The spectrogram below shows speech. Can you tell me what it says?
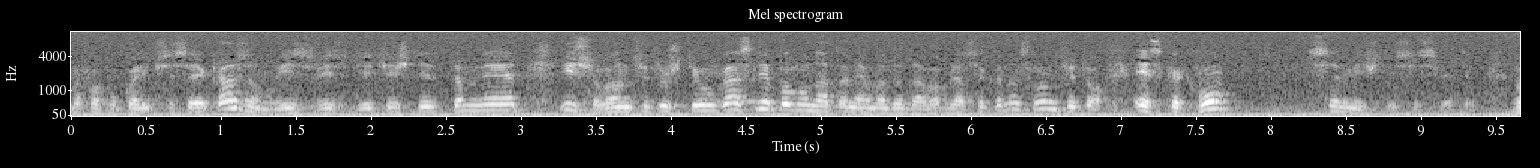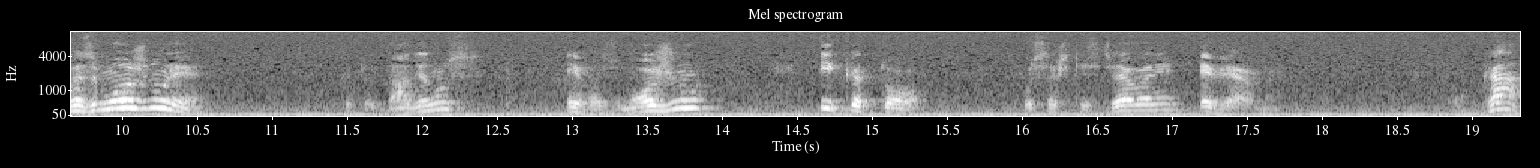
В Апокалипсиса е казано, и звездите ще тъмнеят, и слънцето ще угасне, по луната няма да дава блясъка на слънцето. Е с какво? Сами ще се светят. Възможно ли е? Като даденост е възможно и като осъществяване е верно. Кога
